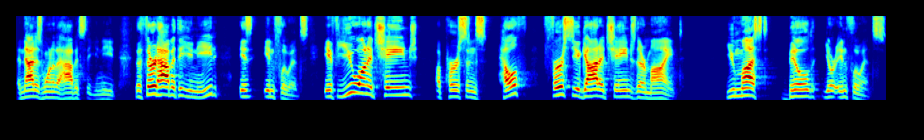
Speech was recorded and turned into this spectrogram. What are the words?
And that is one of the habits that you need. The third habit that you need is influence. If you want to change a person's health, first you got to change their mind. You must build your influence.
